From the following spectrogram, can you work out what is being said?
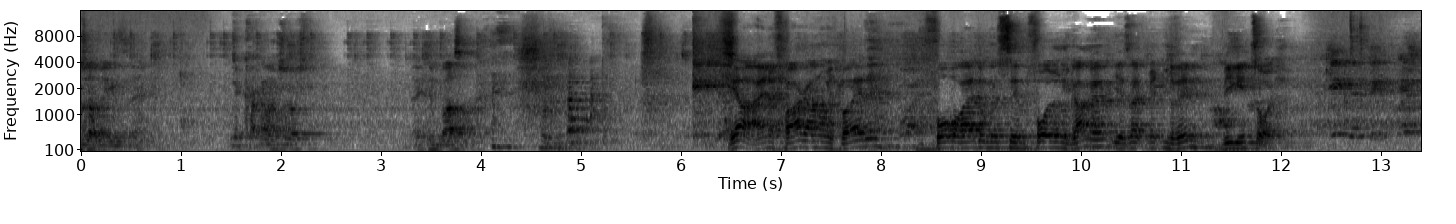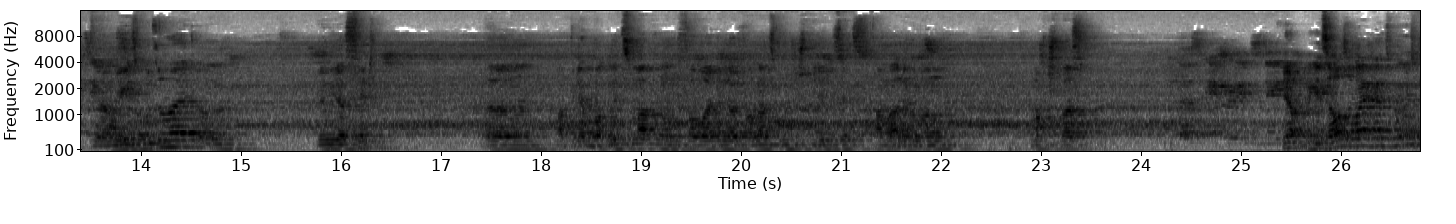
Mannschaft wie gesagt. Eine Kackmannschaft. Echt ein Bass. Ja, eine Frage an euch beide. Die Vorbereitung ist im vollen Gange. Ihr seid mittendrin. Wie geht's euch? Ja, mir geht's gut soweit. Ähm, bin wieder fit. Ähm, hab wieder Bock mitzumachen und Vorbereitung läuft auch ganz gut. Die Spiele bis jetzt haben wir alle gewonnen. Macht Spaß. Ja, mir geht's auch soweit ganz gut.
